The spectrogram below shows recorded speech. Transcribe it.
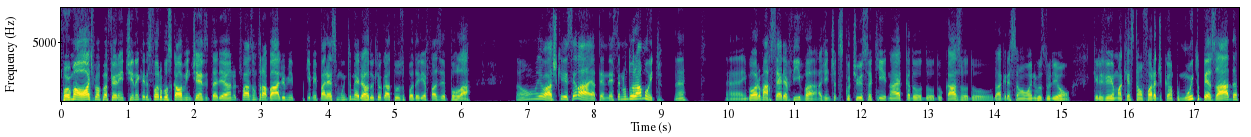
Foi uma ótima para a Fiorentina que eles foram buscar o Vincenzo italiano, que faz um trabalho que me parece muito melhor do que o Gattuso poderia fazer por lá. Então, eu acho que, sei lá, a tendência é não durar muito, né? É, embora o Marcélia viva, a gente já discutiu isso aqui na época do, do, do caso do, da agressão ao ônibus do Lyon, que eles vivem uma questão fora de campo muito pesada,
